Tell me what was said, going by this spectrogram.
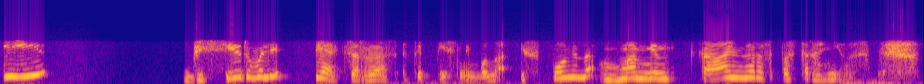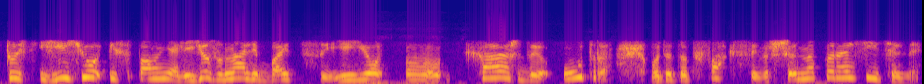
и бесировали пять раз эта песня была исполнена, моментально распространилась. То есть ее исполняли, ее знали бойцы, ее э, каждое утро, вот этот факт совершенно поразительный.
